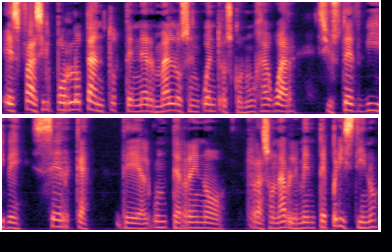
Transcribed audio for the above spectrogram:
es fácil, por lo tanto, tener malos encuentros con un jaguar si usted vive cerca de algún terreno razonablemente prístino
